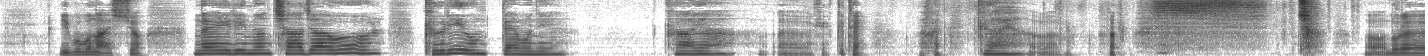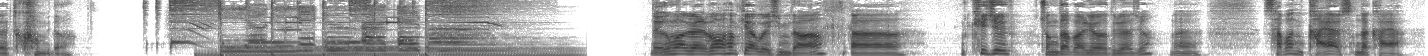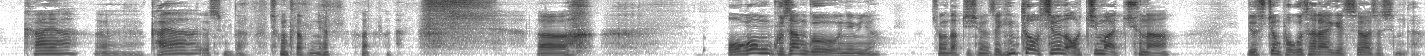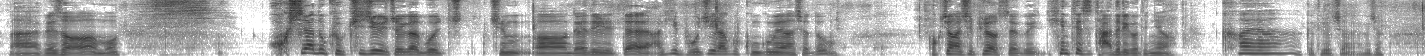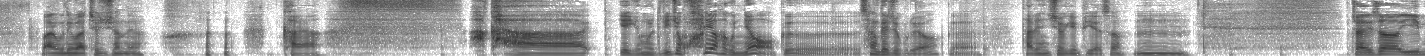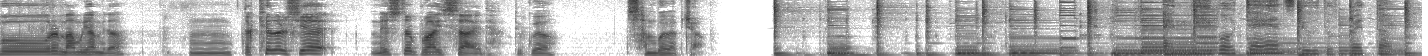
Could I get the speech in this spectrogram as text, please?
이 부분 아시죠? 내일이면 찾아올 그리움 때문일 가야 어, 이렇게 끝에 가야 자, 어, 노래 듣고 옵니다. 네, 음악 앨범 함께하고 계십니다. 아, 퀴즈 정답 알려드려야죠. 네. 4번 가야였습니다. 가야. 가야, 네, 가야였습니다. 정답은요? 어, 50939님은요? 정답 주시면서 힌트 없으면 어찌 맞추나? 뉴스 좀 보고 살아야겠어요. 하셨습니다. 아, 그래서 뭐, 혹시라도 그 퀴즈 저희가 뭐, 지금, 어, 내드릴 때, 아, 이게 뭐지라고 궁금해 하셔도 걱정하실 필요 없어요. 그 힌트에서 다 드리거든요. 카야. 아까 드렸잖아요. 그죠? 많은 분들이 맞춰주셨네요. 가야. 아, 가야의 유물들이 좀 화려하군요. 그, 상대적으로요. 그, 다른 지역에 비해서. 음. 자, 여기서 2부를 마무리합니다. 음, The Killers의 Mr. Brightside 듣고요. 3부에 뵙죠. And we will dance to the rhythm.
